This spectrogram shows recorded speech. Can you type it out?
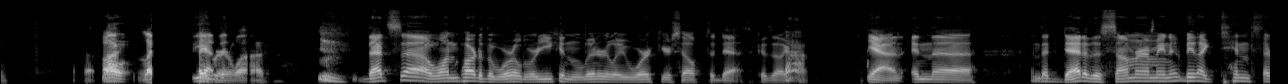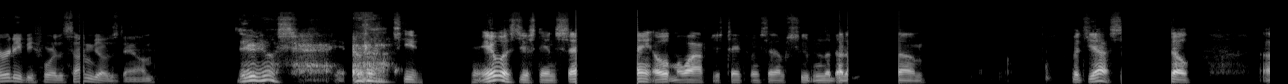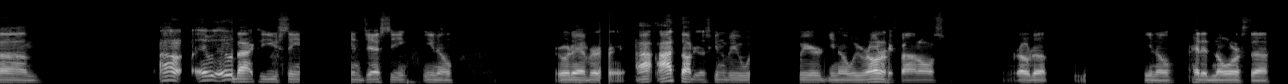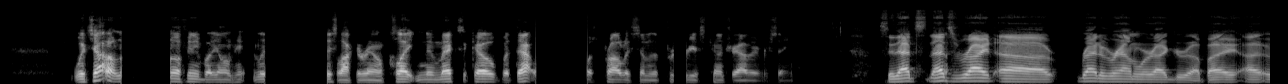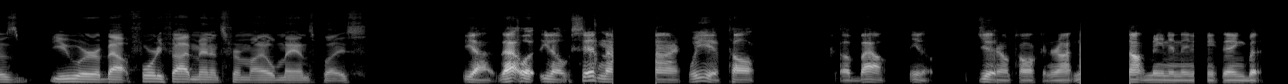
uh, like Oh, yeah labor wise. that's uh, one part of the world where you can literally work yourself to death because like Yeah. yeah in the in the dead of the summer i mean it'd be like 10.30 before the sun goes down Dude, it was excuse me. It was just insane. Oh, my wife just texted me and said I'm shooting the dud- um but yes. So um I it, it was back to you seeing Jesse, you know, or whatever. I, I thought it was gonna be weird, you know, we were on our finals, rode up, you know, headed north, uh which I don't know if anybody on here like around Clayton, New Mexico, but that was probably some of the prettiest country I've ever seen. see that's that's right uh right around where i grew up i i was you were about 45 minutes from my old man's place Yeah, that was you know, Sid and I we have talked about, you know, just around talking, right? Not meaning anything, but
